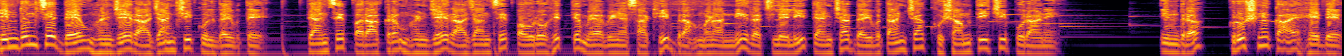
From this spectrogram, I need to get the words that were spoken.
हिंदूंचे देव म्हणजे राजांची कुलदैवते. त्यांचे पराक्रम म्हणजे राजांचे पौरोहित्य मिळविण्यासाठी ब्राह्मणांनी रचलेली त्यांच्या दैवतांच्या खुशामतीची पुराणे. इंद्र कृष्ण काय हे देव?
